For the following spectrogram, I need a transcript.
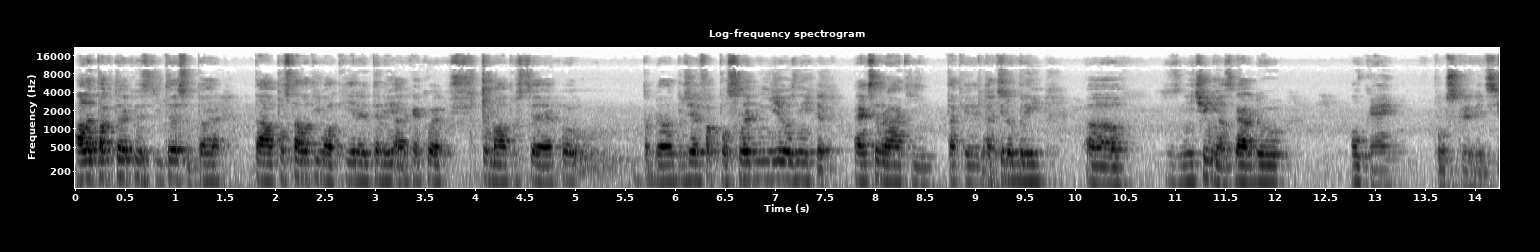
ale pak to jako zjistí, to je super. Ta postava té Valkýry, ten její ark, jako jak už to má prostě jako prdele, protože je fakt poslední, že jo, z nich, a jak se vrátí, taky, Yes. taky dobrý. Uh, zničení Asgardu, OK. Post-credits.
